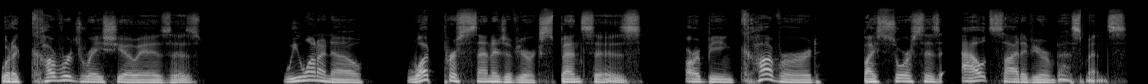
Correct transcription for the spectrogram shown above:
What a coverage ratio is, is we want to know what percentage of your expenses are being covered by sources outside of your investments.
